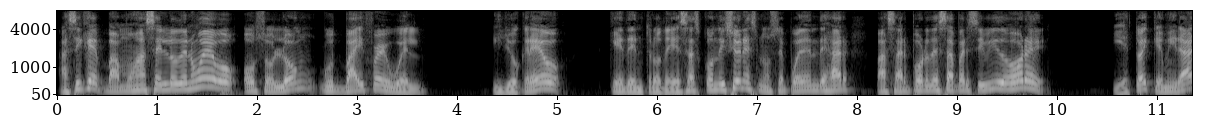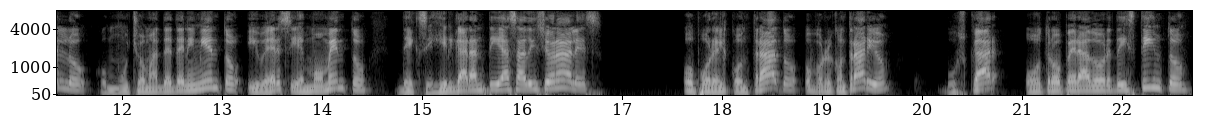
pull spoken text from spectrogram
así que vamos a hacerlo de nuevo o so long, goodbye, farewell. Y yo creo que dentro de esas condiciones no se pueden dejar pasar por desapercibido, Jorge. Y esto hay que mirarlo con mucho más detenimiento y ver si es momento de exigir garantías adicionales o por el contrato o por el contrario, buscar otro operador distinto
